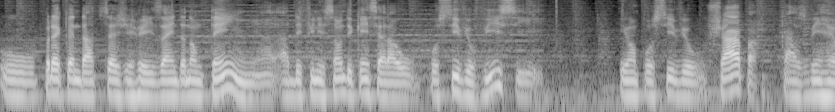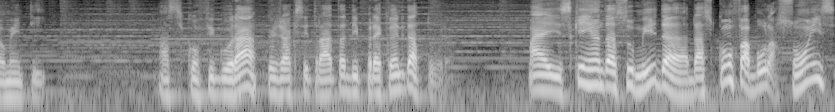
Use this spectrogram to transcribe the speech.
o pré-candidato Sérgio Reis ainda não tem a, definição de quem será o possível vice e uma possível chapa, caso venha realmente a se configurar, já que se trata de pré-candidatura. Mas quem anda assumida das confabulações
